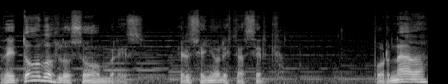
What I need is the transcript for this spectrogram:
de todos los hombres. El Señor está cerca. Por nada,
